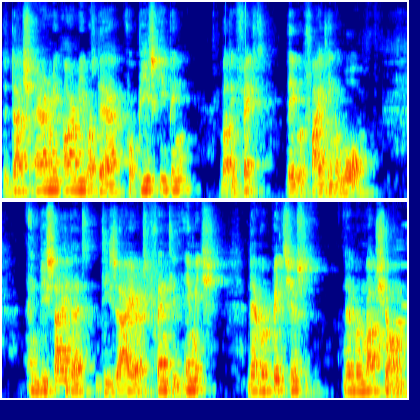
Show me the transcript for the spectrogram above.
The Dutch army, army was there for peacekeeping, but in fact, they were fighting a war. And beside that desired friendly image, there were pictures that were not shown.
